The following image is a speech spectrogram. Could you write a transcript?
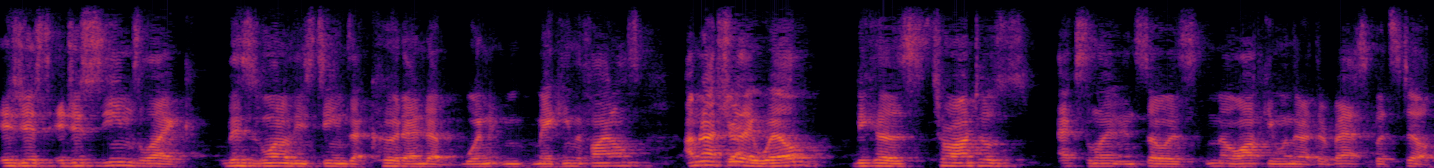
it just it just seems like this is one of these teams that could end up win, making the finals. I'm not sure yeah. they will because Toronto's excellent, and so is Milwaukee when they're at their best. But still,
